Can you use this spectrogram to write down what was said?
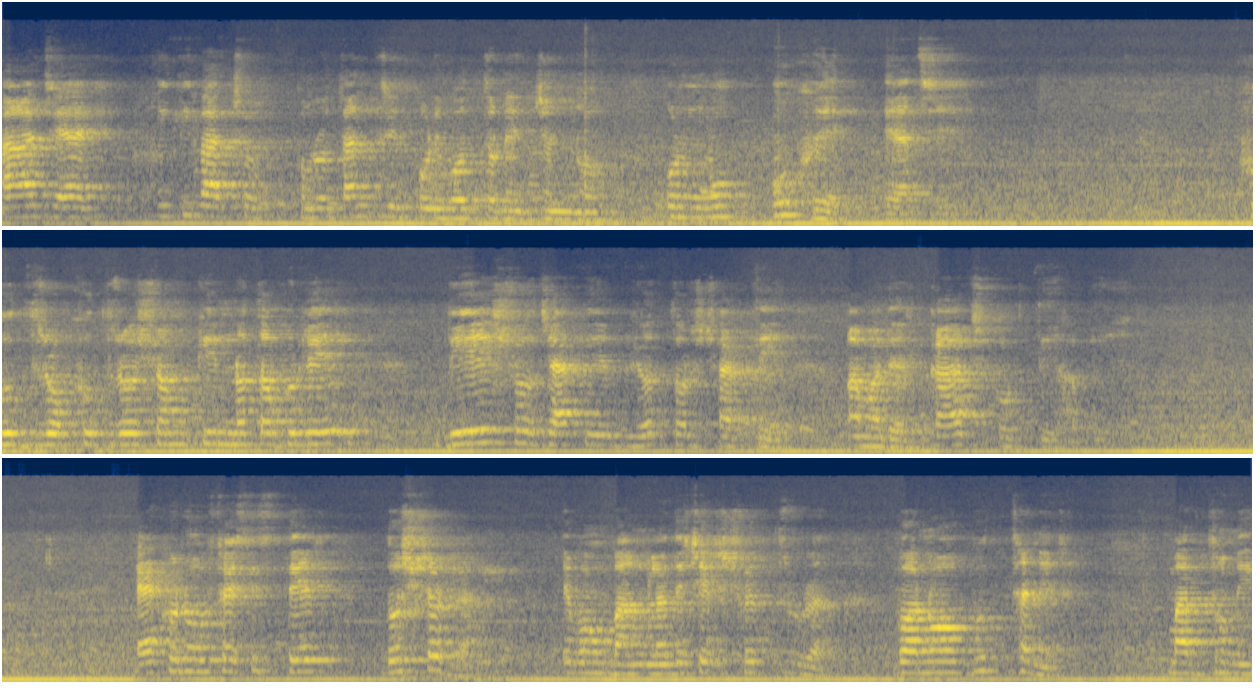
আজ এক ইতিবাচক গণতান্ত্রিক পরিবর্তনের জন্য উন্মুখ হয়ে আছে। ক্ষুদ্র ক্ষুদ্র সংকীর্ণতা ভুলে দেশ ও জাতির বৃহত্তর স্বার্থে আমাদের কাজ করতে এখনও ফ্যাসিস্টদের দোসররা এবং বাংলাদেশের শত্রুরা গণ অভ্যুত্থানের মাধ্যমে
